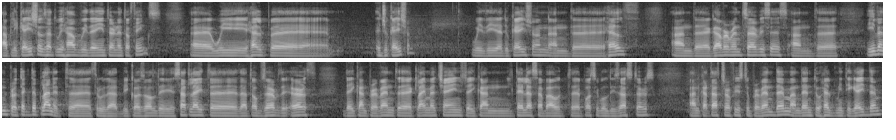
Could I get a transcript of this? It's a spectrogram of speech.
applications that we have with the Internet of Things. Uh, we help education with the education and health and government services and even protect the planet uh, through that because all the satellites uh, that observe the Earth, they can prevent uh, climate change, they can tell us about uh, possible disasters and catastrophes to prevent them and then to help mitigate them.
